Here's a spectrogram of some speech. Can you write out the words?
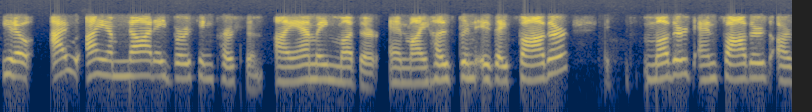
you know, I I am not a birthing person. I am a mother, and my husband is a father. Mothers and fathers are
